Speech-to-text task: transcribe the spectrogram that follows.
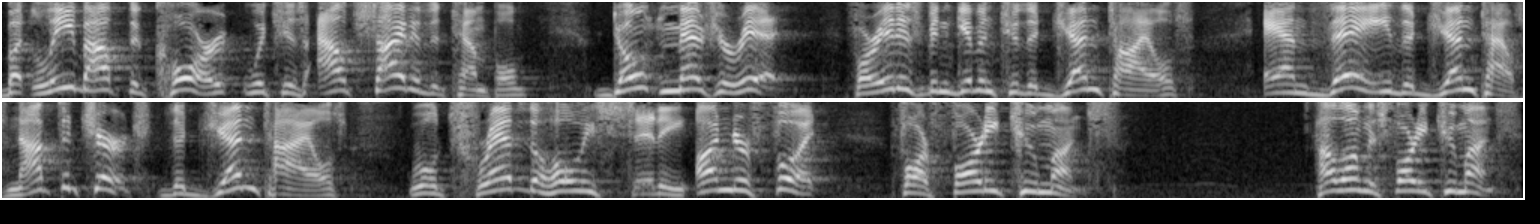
But leave out the court, which is outside of the temple. Don't measure it, for it has been given to the Gentiles, and they, the Gentiles, not the church, the Gentiles, will tread the holy city underfoot for 42 months. How long is 42 months?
